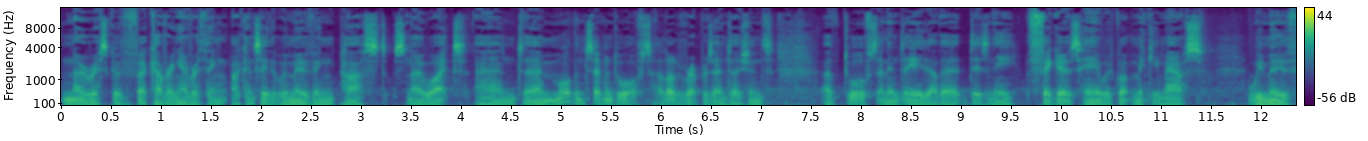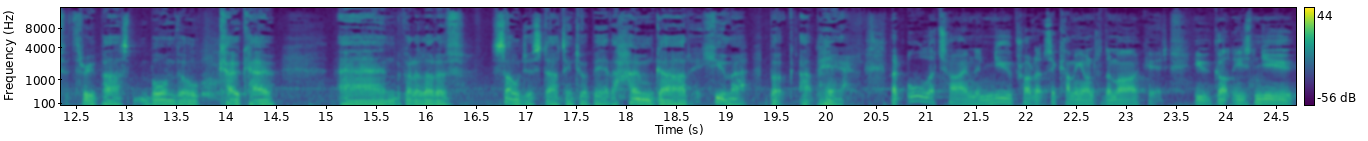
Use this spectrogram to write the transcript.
No risk of uh, covering everything. I can see that we're moving past Snow White and uh, more than seven dwarfs. A lot of representations of dwarfs and indeed other Disney figures here. We've got Mickey Mouse. We move through past Bournville Cocoa, and we've got a lot of soldiers starting to appear. The Home Guard humour book up here. But all the time, the new products are coming onto the market. You've got these new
